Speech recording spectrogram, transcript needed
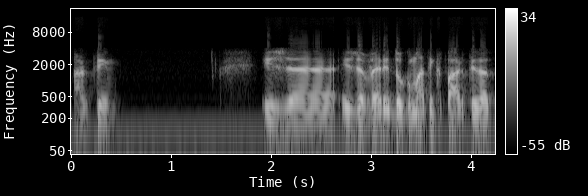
Party is uh, is a very dogmatic party that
